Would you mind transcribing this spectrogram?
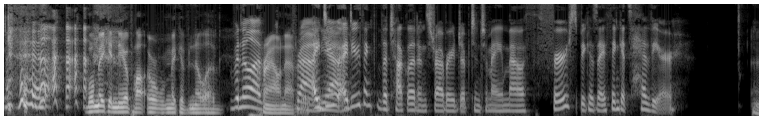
we'll make a Neapolitan, or we'll make a vanilla. Vanilla Crown out of it. I do. yeah. I do think that the chocolate and strawberry dripped into my mouth first because I think it's heavier. Uh-huh.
